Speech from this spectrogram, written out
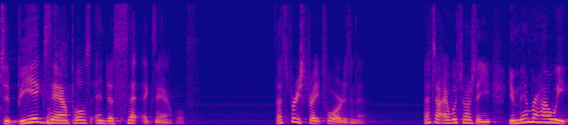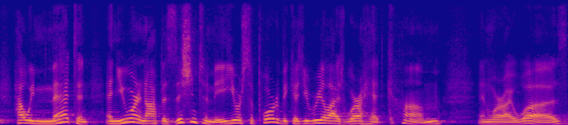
to be examples and to set examples. That's pretty straightforward, isn't it? That's I wish I understand. You, you remember how we how we met and, and you were in opposition to me. You were supportive because you realized where I had come and where I was,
